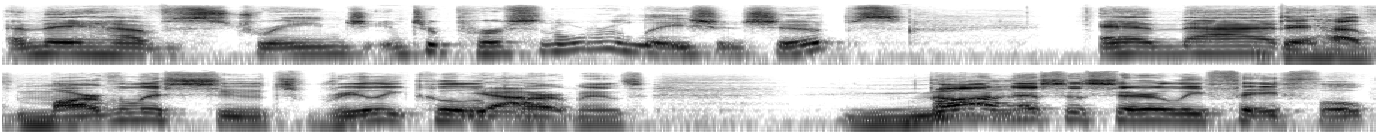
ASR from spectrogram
and they have strange interpersonal relationships, and that They have marvelous suits, really cool Yeah. apartments, not But- necessarily faithful.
